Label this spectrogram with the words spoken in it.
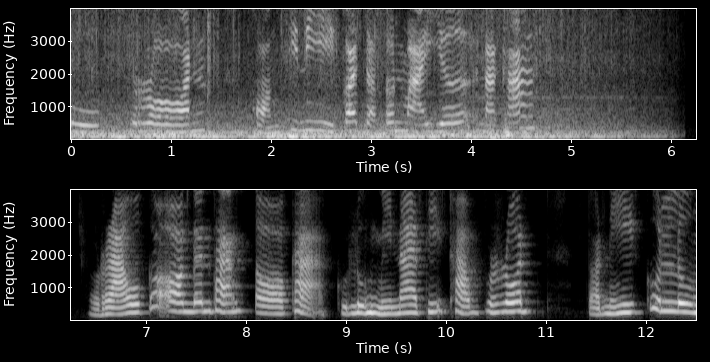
ดูร้อนของที่นี่ก็จะต้นไม้เยอะนะคะ เราก็ออกเดินทางต่อค่ะ คุณลุงมีหน้าที่ขับรถ ตอนนี้คุณลุง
